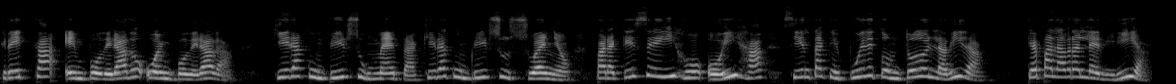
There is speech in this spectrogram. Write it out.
crezca empoderado o empoderada, quiera cumplir sus metas, quiera cumplir sus sueños, para que ese hijo o hija sienta que puede con todo en la vida. ¿Qué palabras le diría?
